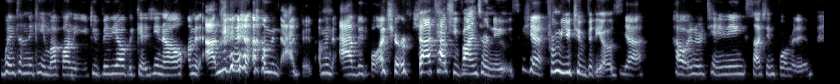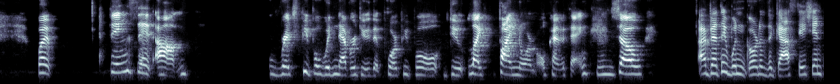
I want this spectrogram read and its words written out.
when something came up on a YouTube video because you know I'm an avid, I'm an avid, I'm an avid watcher. That's how she finds her news Yeah, from YouTube videos. yeah. How entertaining slash informative, but things that um rich people would never do that poor people do, like find normal kind of thing. So I bet they wouldn't go to the gas station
